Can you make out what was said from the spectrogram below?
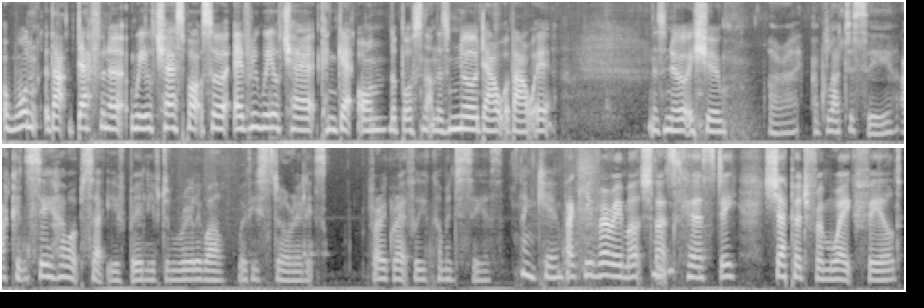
I want that definite wheelchair spot so every wheelchair can get on the bus and there's no doubt about it. There's no issue. All right. I'm glad to see you. I can see how upset you've been. You've done really well with your story, and it's very grateful you're coming to see us. Thank you. Thank you very much. That's Kirsty Shepherd from Wakefield.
